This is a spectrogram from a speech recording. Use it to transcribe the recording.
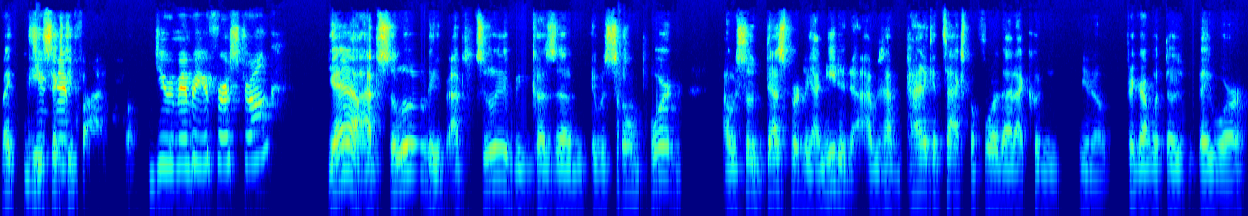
1965. Do you remember your first drunk? Yeah, absolutely. Absolutely. Because um, it was so important. I was so desperately, I needed it. I was having panic attacks before that. I couldn't, you know, figure out what they were.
